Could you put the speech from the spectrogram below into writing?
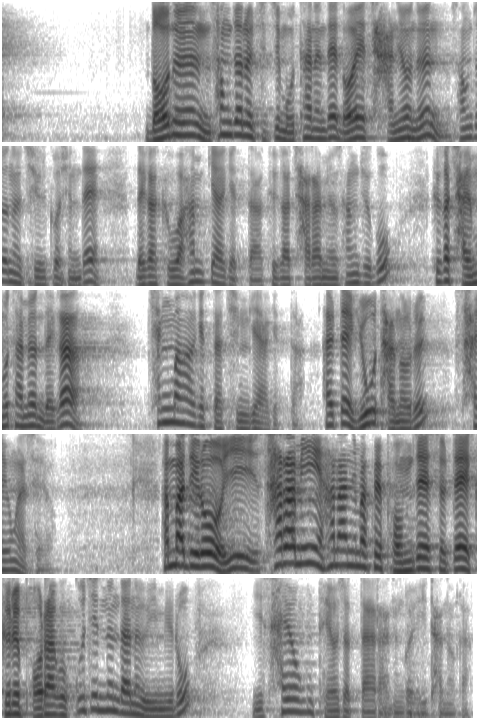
너는 성전을 짓지 못하는데 너의 자녀는 성전을 지을 것인데 내가 그와 함께 하겠다. 그가 잘하면 상 주고 그가 잘못하면 내가 책망하겠다, 징계하겠다. 할 때 요 단어를 사용하세요. 한마디로 이 사람이 하나님 앞에 범죄했을 때 그를 벌하고 꾸짖는다는 의미로 이 사용되어졌다라는 거예요. 이 단어가.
